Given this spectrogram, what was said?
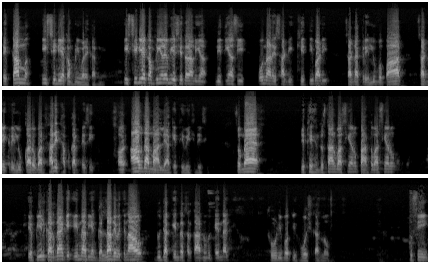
ਤੇ ਕੰਮ ਈਸਟ ਇੰਡੀਆ ਕੰਪਨੀ ਵਾਲੇ ਕਰਨੇ। ਈਸਟ ਇੰਡੀਆ ਕੰਪਨੀਆਂ ਦੇ ਵੀ ਇਸੇ ਤਰ੍ਹਾਂ ਦੀਆਂ ਨੀਤੀਆਂ ਸੀ। ਉਹਨਾਂ ਨੇ ਸਾਡੀ ਖੇਤੀਬਾੜੀ, ਸਾਡਾ ਘਰੇਲੂ ਵਪਾਰ, ਸਾਡੇ ਘਰੇਲੂ ਕਾਰੋਬਾਰ ਸਾਰੇ ਠੱਪ ਕਰਤੇ ਸੀ ਔਰ ਆਪ ਦਾ ਮਾਲ ਲਿਆ ਕੇ ਇੱਥੇ ਵੇਚਦੇ ਸੀ। ਸੋ ਮੈਂ ਜਿੱਥੇ ਹਿੰਦੁਸਤਾਨ ਵਾਸੀਆਂ ਨੂੰ, ਭਾਰਤ ਵਾਸੀਆਂ ਨੂੰ ਅਪੀਲ ਕਰਦਾ ਕਿ ਇਹਨਾਂ ਦੀਆਂ ਗੱਲਾਂ ਦੇ ਵਿੱਚ ਨਾ ਆਓ। ਦੂਜਾ ਕੇਂਦਰ ਸਰਕਾਰ ਨੂੰ ਵੀ ਕਹਿਣਾ ਕਿ ਥੋੜੀ ਬਹੁਤੀ ਹੋਸ਼ ਕਰ ਲਓ। ਤੁਸੀਂ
